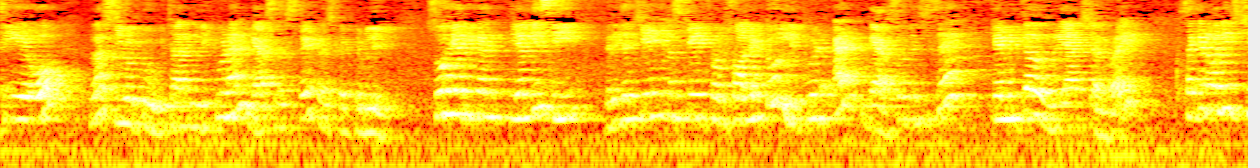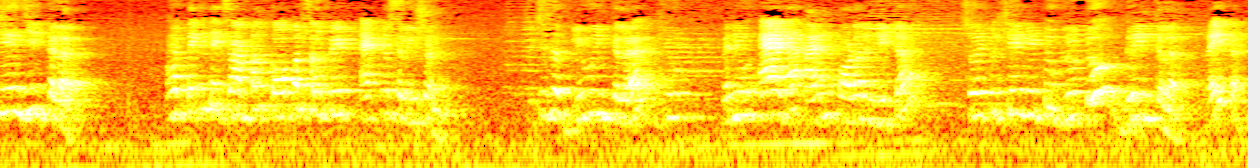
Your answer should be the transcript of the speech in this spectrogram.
CaO plus CO2 which are in liquid and gaseous state respectively. So here you can clearly see there is a change in state from solid to liquid and gas. So this is a chemical reaction, right? Second one is change in color. I have taken the example copper sulfate aqueous solution which is a blue in color. You, when you add iron powder in it, so it will change into blue to green color, right?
